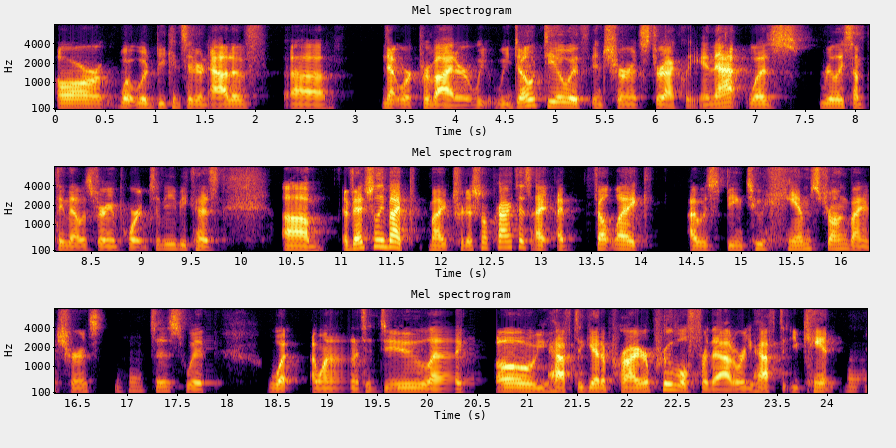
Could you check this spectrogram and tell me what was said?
are what would be considered out of uh, network provider. We, we don't deal with insurance directly. And that was really something that was very important to me because um, eventually my, my traditional practice, I, I, felt like I was being too hamstrung by insurances mm-hmm. with what I wanted to do. Like, oh, you have to get a prior approval for that, or you have to, you can't, mm-hmm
